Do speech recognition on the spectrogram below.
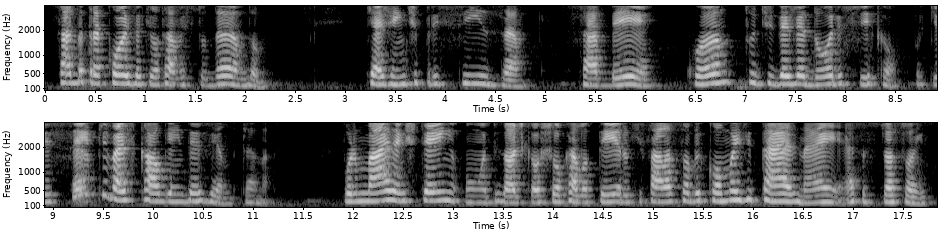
Sabe outra coisa que eu estava estudando? Que a gente precisa saber quanto de devedores ficam, porque sempre vai ficar alguém devendo para nós. por mais a gente tem um episódio que é o show caloteiro que fala sobre como evitar, né, essas situações.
